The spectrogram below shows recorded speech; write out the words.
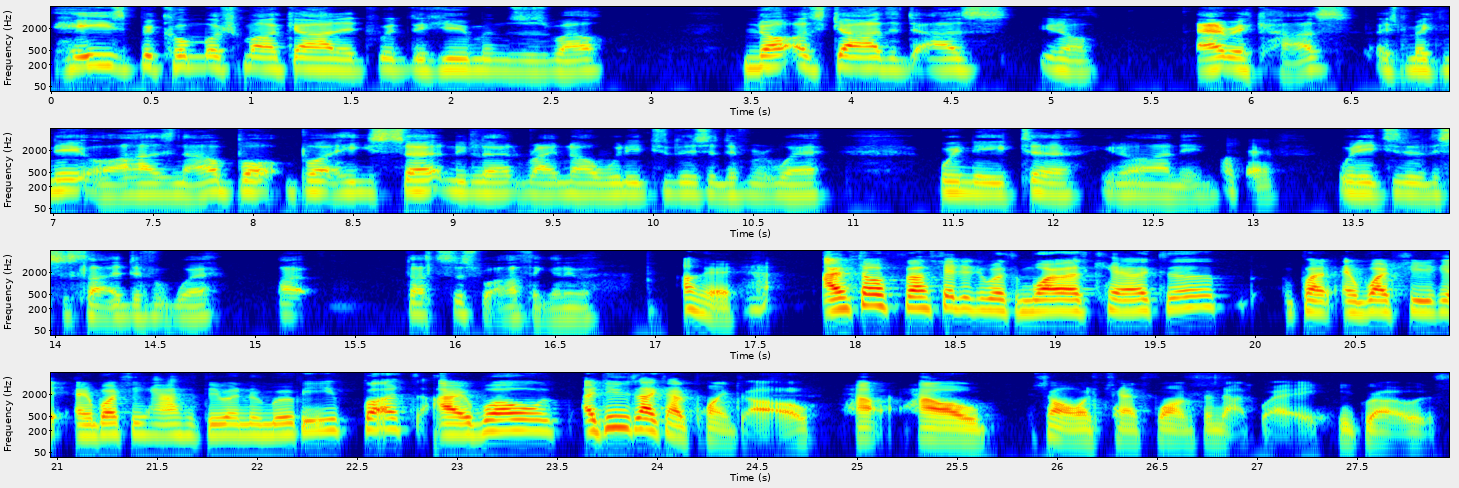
he's become much more guarded with the humans as well, not as guarded as you know Erik has as Magneto has now, but but he's certainly learned right now we need to do this a different way. We need to you know I mean okay we need to do this a slightly different way. I, that's just what I think anyway. Okay, I'm so frustrated with Moira's character but and what she and what she has to do in the movie. But I will. I do like that point though. How how Shawn transforms in that way. He grows.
